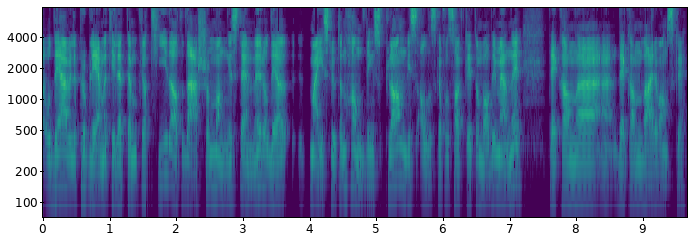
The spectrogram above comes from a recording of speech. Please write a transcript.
og det er vel problemet til et demokrati, da, at det er så mange stemmer. Og det å meisle ut en handlingsplan hvis alle skal få sagt litt om hva de mener, det kan, eh, det kan være vanskelig.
